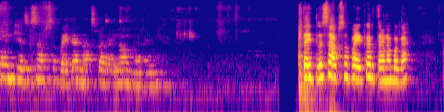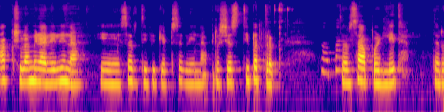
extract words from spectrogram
पंख्याचं साफसफाई त्यांनाच करायला लावणार आहे आता इथलं साफसफाई करताना बघा अक्षुला मिळालेली ना हे सर्टिफिकेट सगळे ना प्रशस्ती पत्रक. तर सापडलेत. तर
